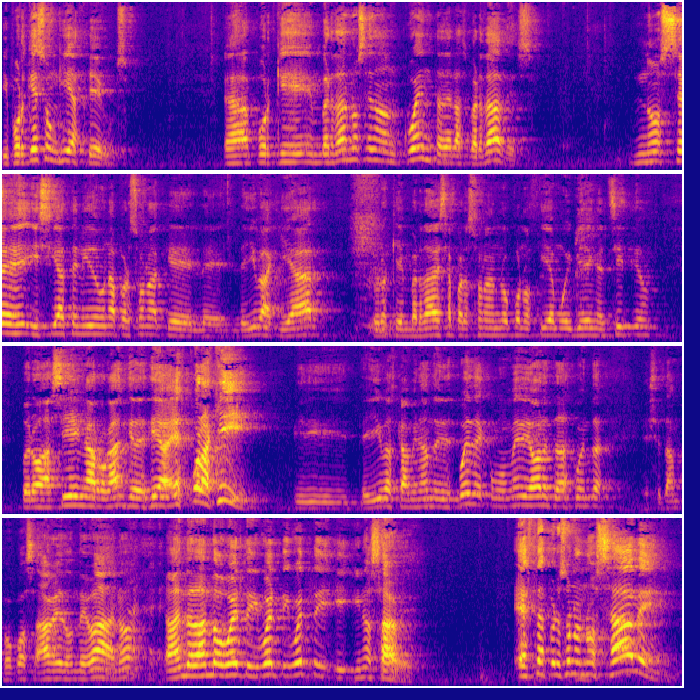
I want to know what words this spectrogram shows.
¿Y por qué son guías ciegos? Ah, porque en verdad no se dan cuenta de las verdades. No sé y si ha tenido una persona que le, iba a guiar, pero que en verdad esa persona no conocía muy bien el sitio, pero así en arrogancia decía, es por aquí. Y te ibas caminando y después de como media hora te das cuenta, ese tampoco sabe dónde va, ¿no? Anda dando vueltas y vueltas y vueltas y, no sabe. Estas personas no saben.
